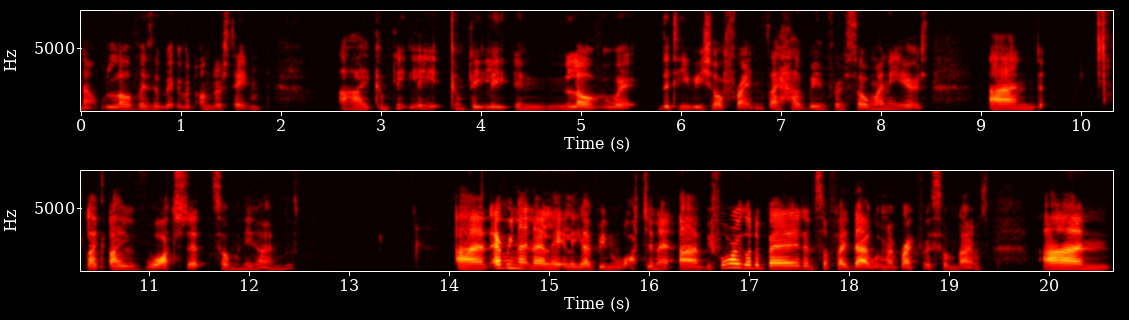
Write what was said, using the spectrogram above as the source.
no love is a bit of an understatement. I completely completely in love with the TV show Friends. I have been for so many years, and like I've watched it so many times. And every night now lately I've been watching it and before I go to bed and stuff like that with my breakfast sometimes. And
